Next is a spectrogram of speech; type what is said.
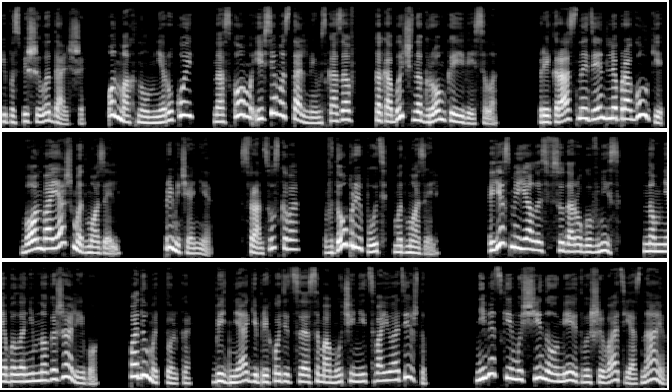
и поспешила дальше, он махнул мне рукой, носком и всем остальным, сказав, как обычно, громко и весело. «Прекрасный день для прогулки! Бон вояж, мадемуазель!» Примечание. С французского «В добрый путь, мадемуазель». Я смеялась всю дорогу вниз, но мне было немного жаль его. Подумать только, бедняге приходится самому чинить свою одежду. Немецкие мужчины умеют вышивать, я знаю,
